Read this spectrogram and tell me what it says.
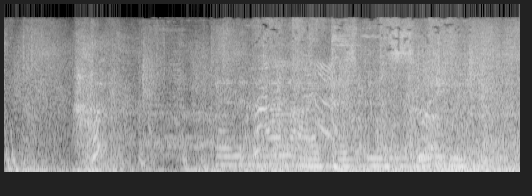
An ally has been slain.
